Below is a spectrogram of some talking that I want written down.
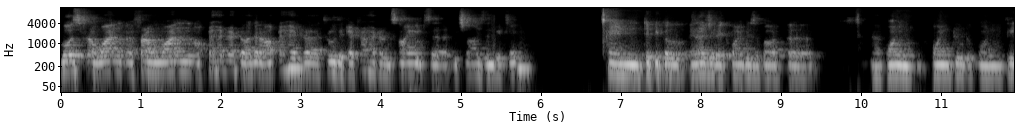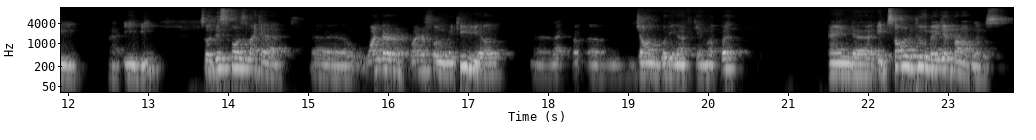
goes from one uh, from one octahedra to other octahedra through the tetrahedral sites, uh, which lies in between. And typical energy required is about uh, uh point, 0.2 to 0.3 uh, EV. So this was like a uh, wonder, wonderful material that um, John Goodenough came up with. And it solved two major problems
